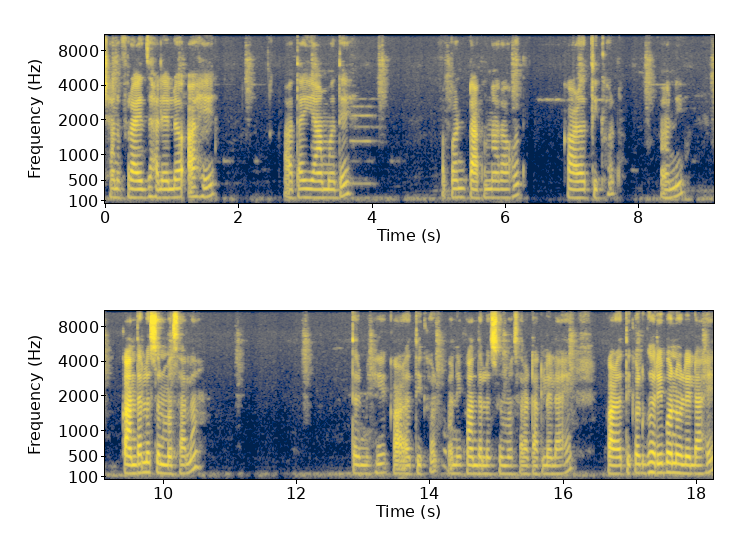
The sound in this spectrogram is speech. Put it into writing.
छान फ्राय झालेलं आहे. आता यामध्ये आपण टाकणार आहोत काळं तिखट आणि कांदा लसूण मसाला. तर मी हे काळं तिखट आणि कांदा लसूण मसाला टाकलेला आहे. काळं तिखट घरी बनवलेलं आहे.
